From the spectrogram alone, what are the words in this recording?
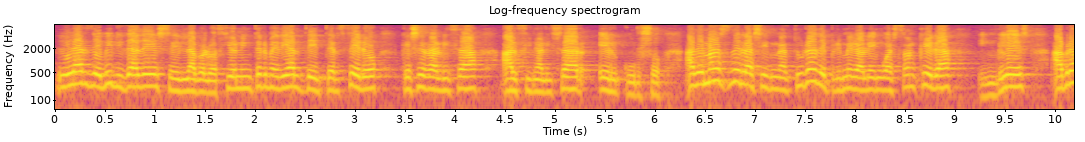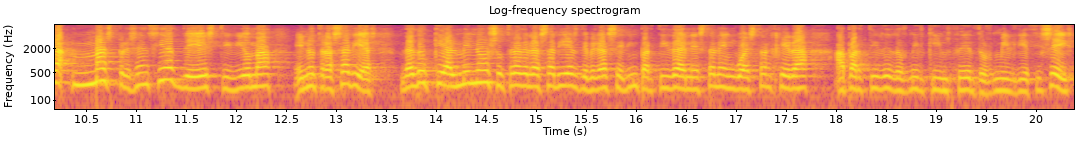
las debilidades en la evaluación intermedia de tercero que se realiza al finalizar el curso. Además de la asignatura de primera lengua extranjera, inglés, habrá más presencia de este idioma en otras áreas, dado que al menos otra de las áreas deberá ser impartida en esta lengua extranjera a partir de 2015-2016,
